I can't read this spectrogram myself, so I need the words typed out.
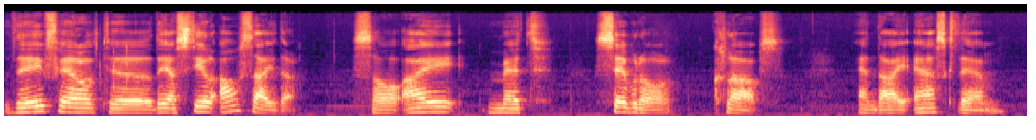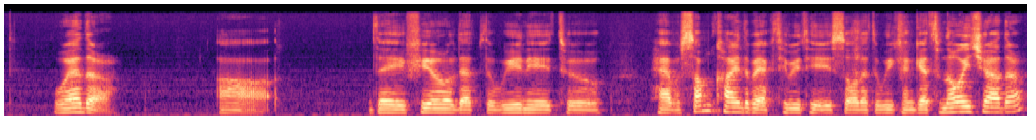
They felt uh, they are still outsider. So I met several clubs and I asked them whether uh, they feel that we need to have some kind of activity so that we can get to know each other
